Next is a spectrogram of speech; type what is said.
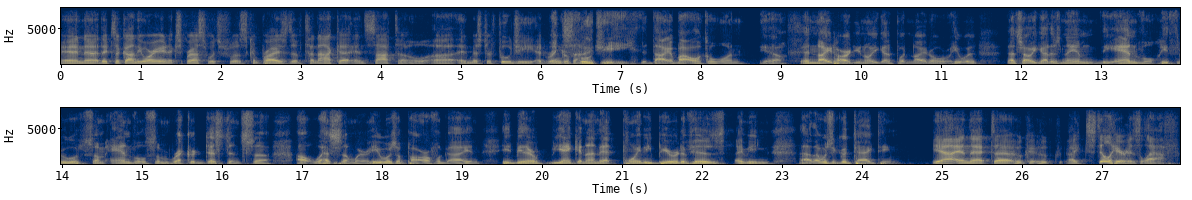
And uh, they took on the Orient Express, which was comprised of Tanaka and Sato uh, and Mr. Fuji at ringside. Mr. Fuji, the diabolical one. Yeah. And Neidhart, you know, you got to put Neidhart over. He was that's how he got his name, the Anvil. He threw some anvil, some record distance uh, out west somewhere. He was a powerful guy, and he'd be there yanking on that pointy beard of his. I mean, uh, that was a good tag team. Yeah, and that uh, who who I still hear his laugh.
